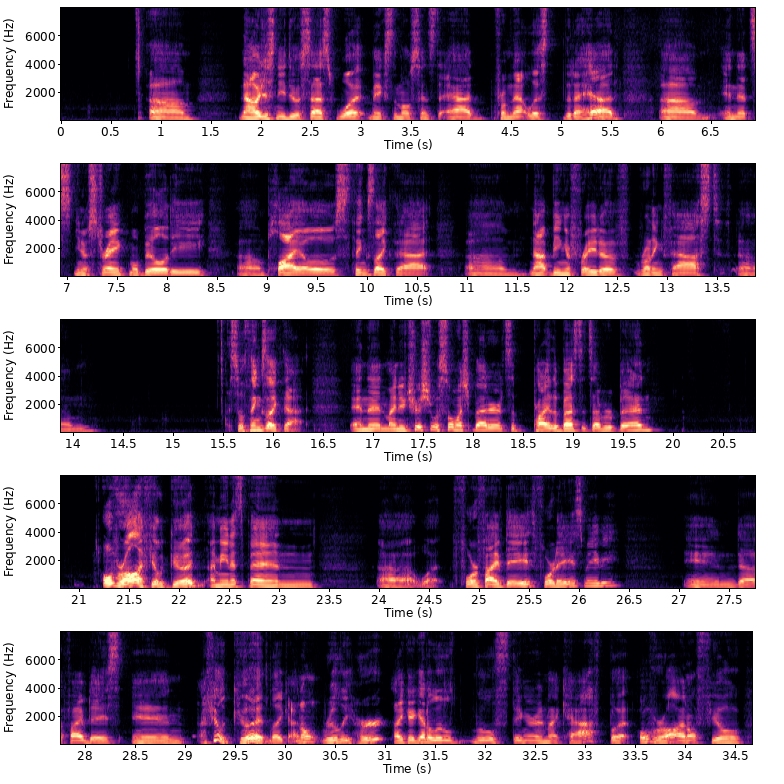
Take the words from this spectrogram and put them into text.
Um, now I just need to assess what makes the most sense to add from that list that I had, um, and that's you know strength, mobility, um, plyos, things like that. Um, not being afraid of running fast, um, so things like that. And then my nutrition was so much better. It's probably the best it's ever been. Overall, I feel good. I mean, it's been uh, what four or five days, four days maybe, and uh, five days, and I feel good. Like I don't really hurt. Like I got a little little stinger in my calf, but overall, I don't feel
